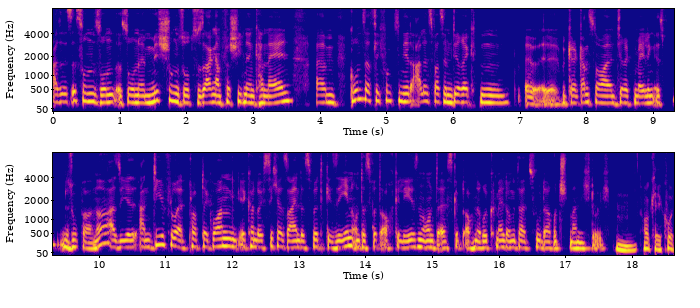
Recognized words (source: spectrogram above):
Also es ist so, ein, so, ein, so, eine Mischung sozusagen an verschiedenen Kanälen. Ähm, grundsätzlich funktioniert alles, was im direkten, äh, äh ganz normalen Direct Mailing ist super. Ne? Also ihr, an Dealflow at PropTech One, ihr könnt euch sicher sein, das wird gesehen und das wird auch gelesen und es gibt auch eine Rückmeldung dazu, da rutscht man nicht durch. Hm, okay, cool.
